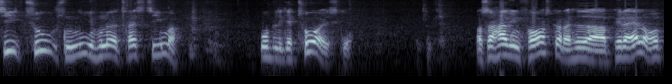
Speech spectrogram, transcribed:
10.960 timer. Obligatoriske. Og så har vi en forsker, der hedder Peter Allerup.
